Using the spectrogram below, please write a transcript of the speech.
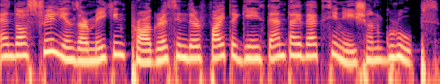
and Australians are making progress in their fight against anti vaccination groups.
